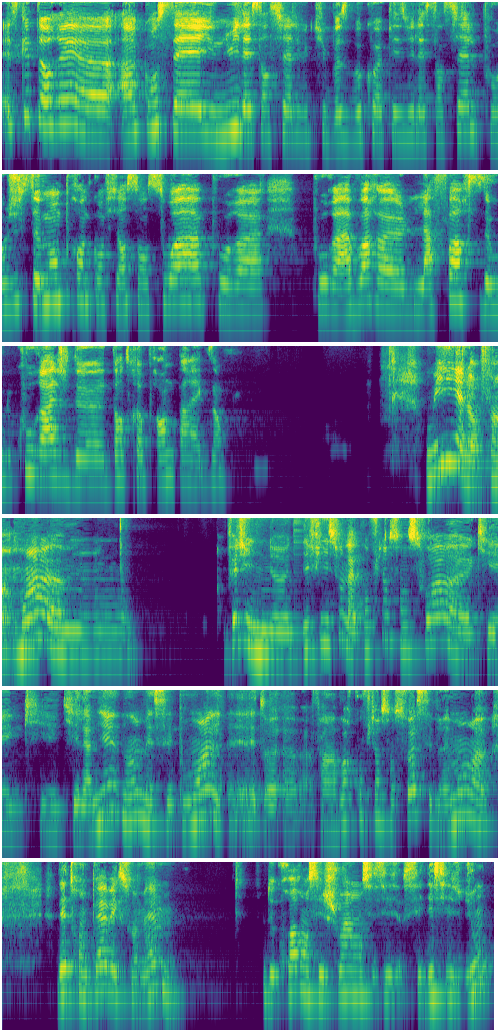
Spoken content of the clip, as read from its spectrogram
Est-ce que tu aurais euh, un conseil, une huile essentielle, vu que tu bosses beaucoup avec les huiles essentielles, pour justement prendre confiance en soi, pour, pour avoir la force ou le courage d'entreprendre, par exemple? Oui, alors, enfin, moi, euh, en fait, j'ai une définition de la confiance en soi euh, qui, est, qui, est, la mienne, hein, mais c'est pour moi, être, euh, enfin, avoir confiance en soi, c'est vraiment d'être en paix avec soi-même, de croire en ses choix, en ses, décisions,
